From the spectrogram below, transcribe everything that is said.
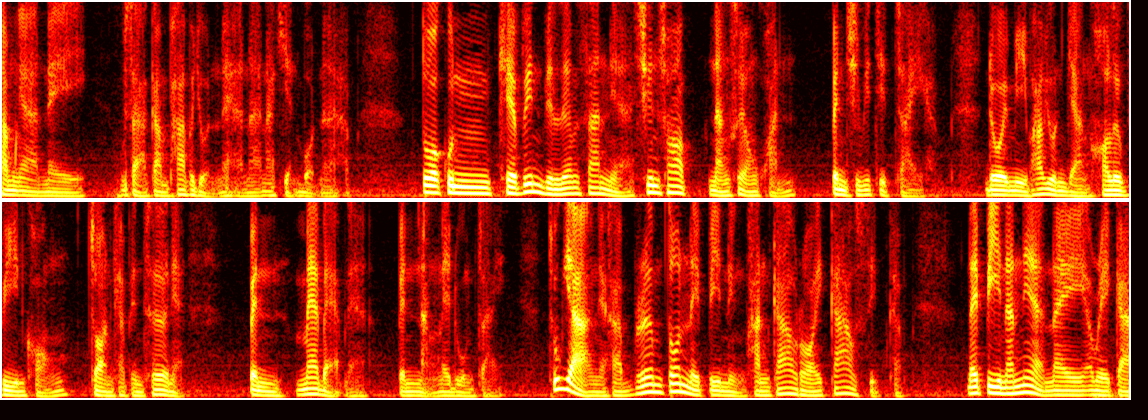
ทำงานในอุตสาหกรรมภาพยนตร์ในฐานะนักเขียนบทนะครับ ตัวคุณเควินวิลเลียมสันเนี่ยชื่นชอบหนังสยองขวัญเป็นชีวิตจิตใจครับ โดยมีภาพยนตร์อย่างฮอลลวีนของจอห์นคาร์เพนเตอร์เนี่ยเป็นแม่แบบนะฮะเป็นหนังในดวงใจ ทุกอย่างเนี่ยครับเริ่มต้นในปี 1990 ครับ ในปีนั้นเนี่ยในอเมริกา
